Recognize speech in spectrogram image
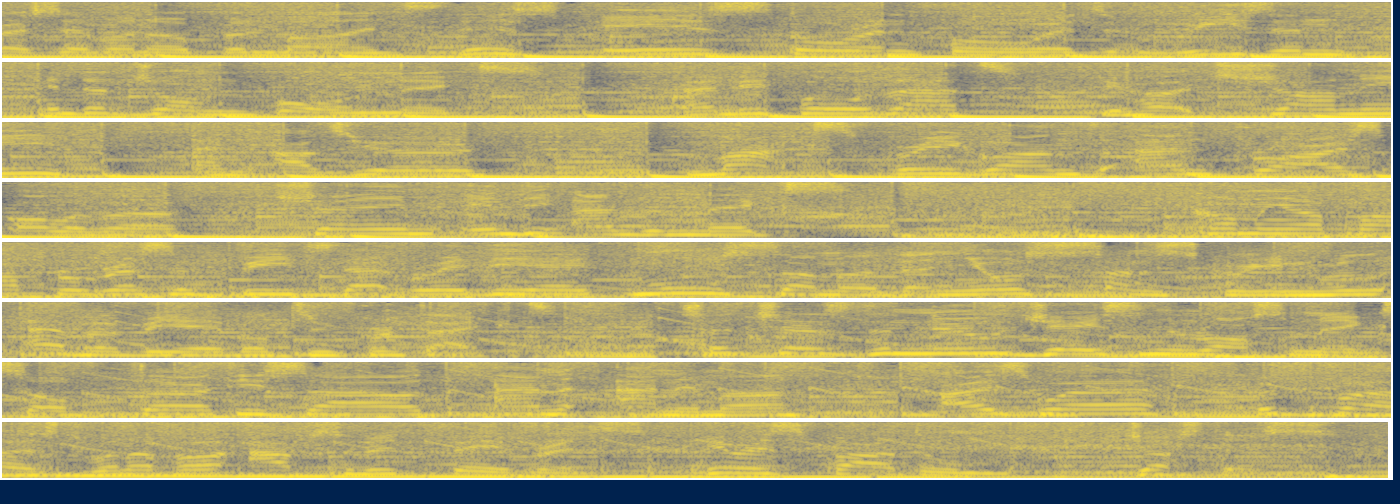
Progressive on Open Minds. This is and Forward Reason in the John Bourne mix. And before that, you heard Shani and Adieu, Max Freegrant and Bryce Oliver, Shame in the Anden mix. Coming up are progressive beats that radiate more summer than your sunscreen will ever be able to protect. Such as the new Jason Ross mix of Dirty South and Anima, I swear, but first, one of our absolute favorites. Here is Fatum, Justice.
